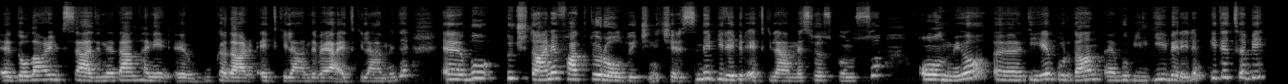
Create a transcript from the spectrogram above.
e, dolar yükseldi neden hani e, bu kadar etkilendi veya etkilenmedi? E, bu üç tane faktör olduğu için içerisinde birebir etkilenme söz konusu olmuyor diye buradan bu bilgiyi verelim. Bir de tabii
